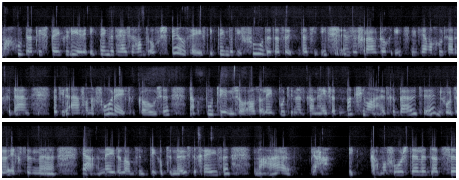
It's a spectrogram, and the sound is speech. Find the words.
maar goed, dat is speculeren. Ik denk dat hij zijn hand overspeeld heeft. Ik denk dat hij voelde dat, er, dat hij iets en zijn vrouw toch iets niet helemaal goed hadden gedaan. Dat hij de aanval naar voren heeft gekozen. Nou, Poetin, zoals alleen Poetin het kan, heeft dat maximaal uitgebuit. Hè, door er echt een, eh, ja, Nederland een tik op de neus te geven. Maar, ja, ik kan me voorstellen dat ze,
